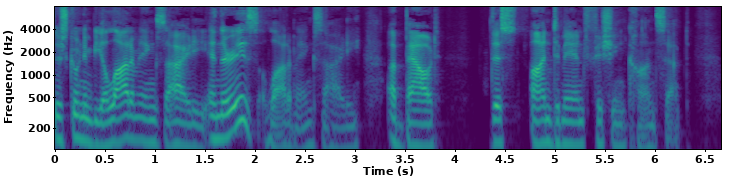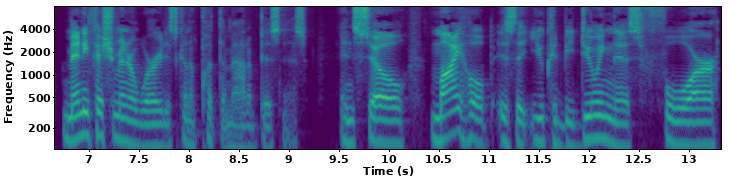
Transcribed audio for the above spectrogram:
there's going to be a lot of anxiety, and there is a lot of anxiety about this on demand fishing concept. Many fishermen are worried it's going to put them out of business. And so, my hope is that you could be doing this for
